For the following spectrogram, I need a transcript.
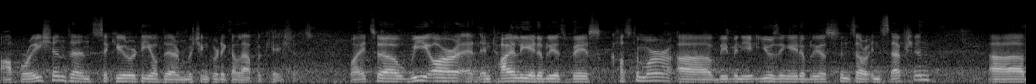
operations and security of their mission critical applications. Right, so we are an entirely AWS-based customer. Uh, we've been using AWS since our inception. Uh,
